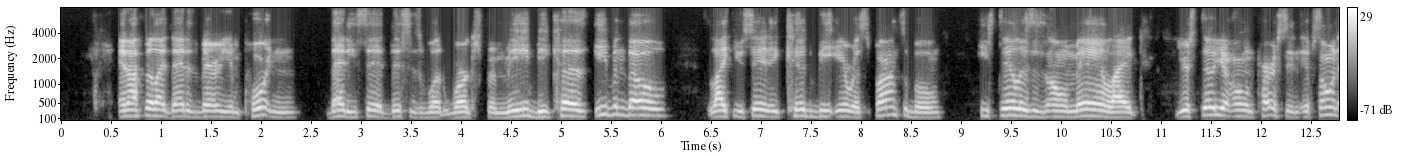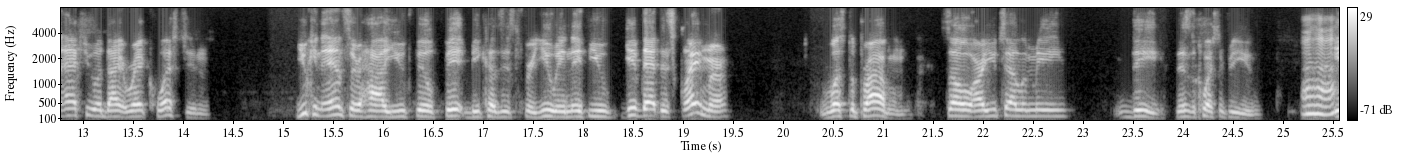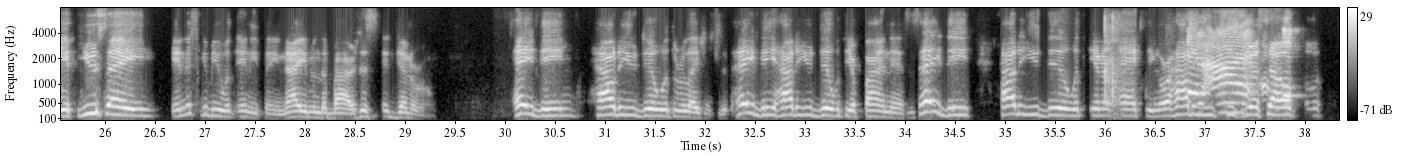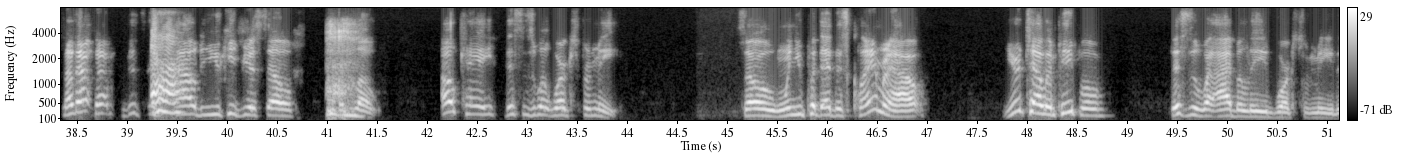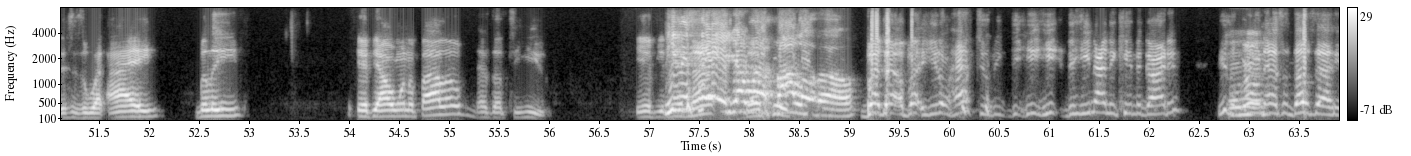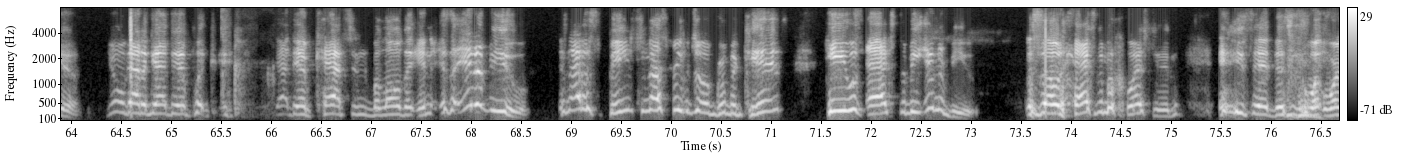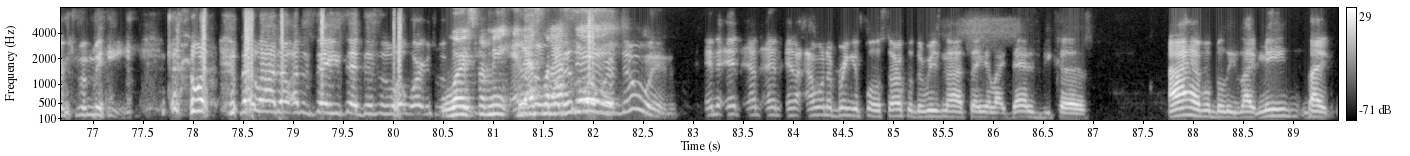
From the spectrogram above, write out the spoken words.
And I feel like that is very important that he said, "This is what works for me," because even though like you said, it could be irresponsible. He still is his own man. Like you're still your own person. If someone asks you a direct question, you can answer how you feel fit because it's for you. And if you give that disclaimer, what's the problem? So are you telling me, D, this is a question for you. Uh-huh. If you say, and this could be with anything, not even the virus, just in general. Hey D, how do you deal with the relationship? Hey D, how do you deal with your finances? Hey D, how do you deal with interacting or how do and you I, keep yourself now that, that this is uh-huh. how do you keep yourself afloat okay this is what works for me so when you put that disclaimer out you're telling people this is what i believe works for me this is what i believe if y'all want to follow that's up to you if you he was not, saying y'all want to cool. follow though but uh, but you don't have to he, he, he not in kindergarten he's a mm-hmm. grown ass adult out here you don't gotta goddamn put goddamn caption below the. It's an interview. It's not a speech. You're not speaking to a group of kids. He was asked to be interviewed. So they asked him a question, and he said, "This is what works for me." that's why I don't understand. He said, "This is what works for works me. for me," and this that's what, what I said. What we're doing, and and, and and and I want to bring it full circle. The reason I say it like that is because I have a belief, like me, like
